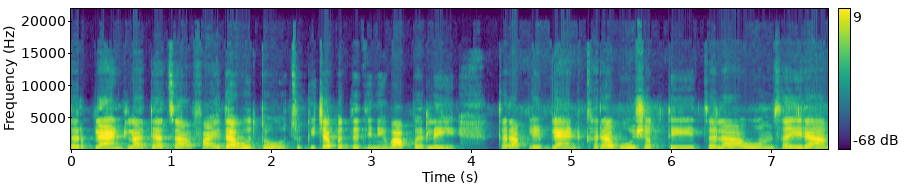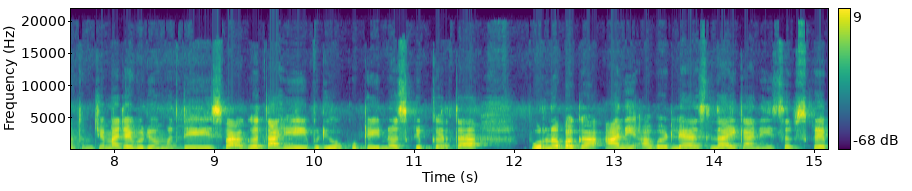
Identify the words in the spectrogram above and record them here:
तर प्लॅन्टला त्याचा फायदा होतो. चुकीच्या पद्धतीने वापरले तर आपले प्लॅन्ट खराब होऊ शकते. चला ओम साईराम. तुमचे माझ्या व्हिडिओमध्ये स्वागत आहे. व्हिडिओ कुठे न स्किप करता पूर्ण बघा आणि आवडल्यास लाईक आणि सबस्क्राईब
